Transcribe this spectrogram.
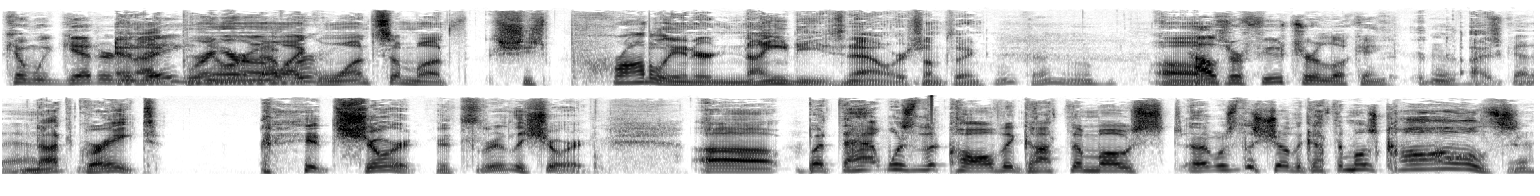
Can we get her today? And I bring you her on like once a month. She's probably in her 90s now or something. Okay. Well, um, how's her future looking? Not great. it's short. It's really short. Uh, but that was the call that got the most. That was the show that got the most calls. Yeah.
